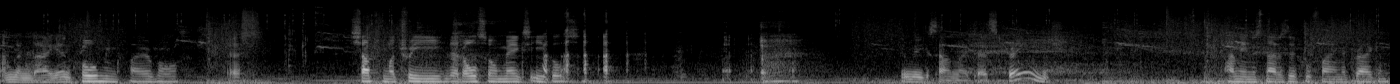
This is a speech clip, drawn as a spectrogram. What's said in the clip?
I'm gonna die again. Homing fireballs. Yes. Shot from a tree that also makes eagles. You make it sound like that's strange. I mean, it's not as if we're flying a dragon.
